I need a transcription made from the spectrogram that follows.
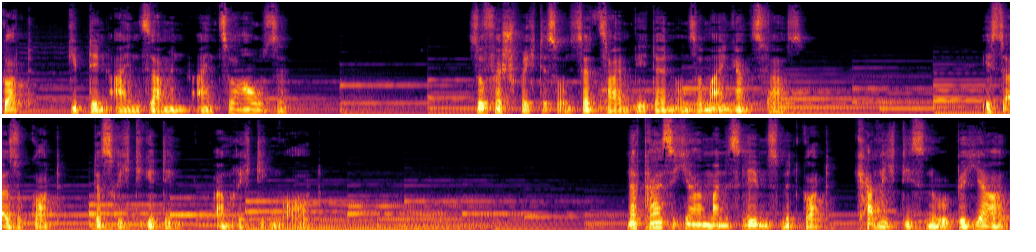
Gott gibt den Einsamen ein Zuhause. So verspricht es uns der Psalmbeter in unserem Eingangsvers. Ist also Gott das richtige Ding am richtigen Ort? Nach 30 Jahren meines Lebens mit Gott kann ich dies nur bejahen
